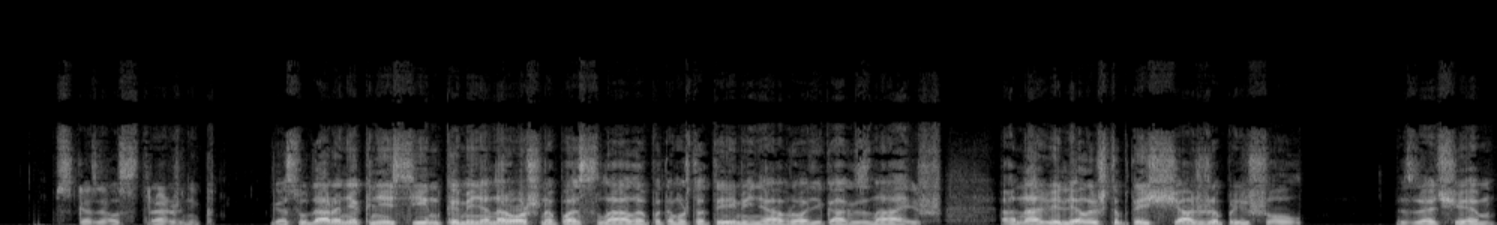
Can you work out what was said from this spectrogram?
— сказал стражник. — Государыня Князинка меня нарочно послала, потому что ты меня вроде как знаешь. Она велела, чтобы ты сейчас же пришел. — Зачем?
